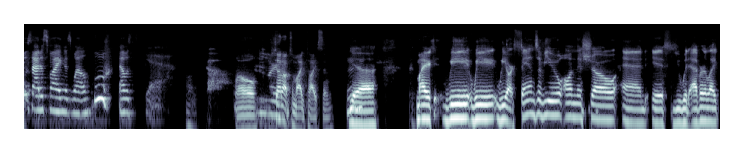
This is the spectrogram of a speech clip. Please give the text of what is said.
so satisfying as well. Whew, that was, yeah. oh Lord. shout out to Mike Tyson Mhm. yeah. Mike, we we we are fans of you on this show, and if you would ever like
